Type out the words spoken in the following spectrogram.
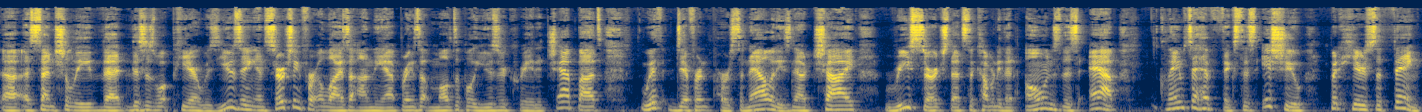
uh, essentially, that this is what Pierre was using, and searching for Eliza on the app brings up multiple user created chatbots with different personalities. Now, Chai Research, that's the company that owns this app, claims to have fixed this issue, but here's the thing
